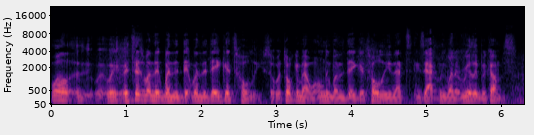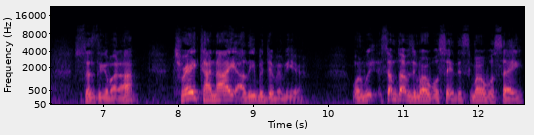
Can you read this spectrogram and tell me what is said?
well, uh, w- w- it says when the when the day, when the day gets holy. So we're talking about only when the day gets holy. And that's exactly when it really becomes. So says the Gemara, Trey Tanai Ali B'dir When we sometimes the Gemara will say this, the Gemara will say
